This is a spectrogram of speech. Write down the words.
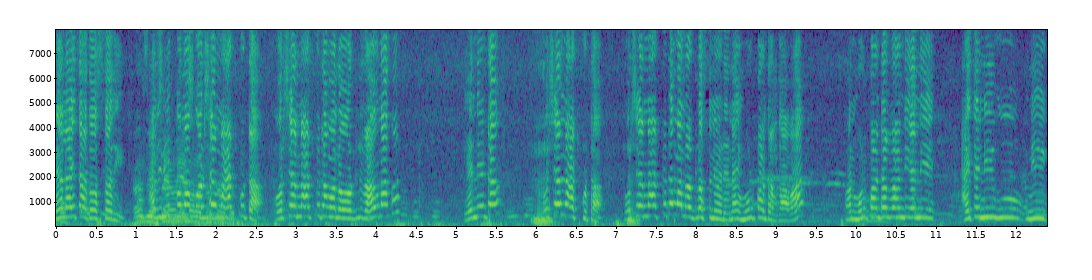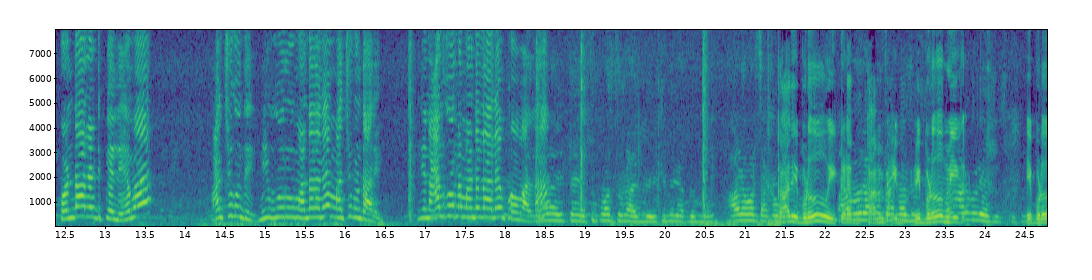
నెల అయితే అది వస్తుంది. అది వర్షాన్ని నాటుకుంటా. వర్షాన్ని నాటుకుంటా మళ్ళీ వడ్లు రావు నాకు. ఏం తింటా వర్షాన్ని నాటుకుంటా. వర్షాన్ని నాటుకుంటా మళ్ళీ వడ్లు వస్తున్నాయి నా మూడు పంటలు కావా? మన మూడు పంటలు పండి అని అయితే నీవు నీ కొండారెడ్డి పెళ్ళి ఏమో? మంచిగా ఉంది నీ ఊరు మండలమే మంచిగా ఉండాలి ఈ నాలుగూర్ల మండలాలేం పోవాలనా? కాదు ఇప్పుడు ఇక్కడ ఇప్పుడు మీకు ఇప్పుడు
